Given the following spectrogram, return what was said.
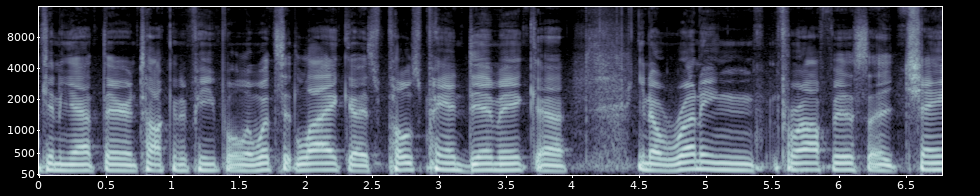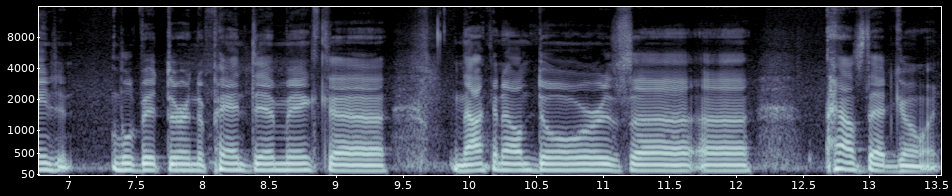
getting out there and talking to people? And what's it like? Uh, it's post pandemic. Uh, you know, running for office uh, changed a little bit during the pandemic. Uh, knocking on doors. Uh, how's that going?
